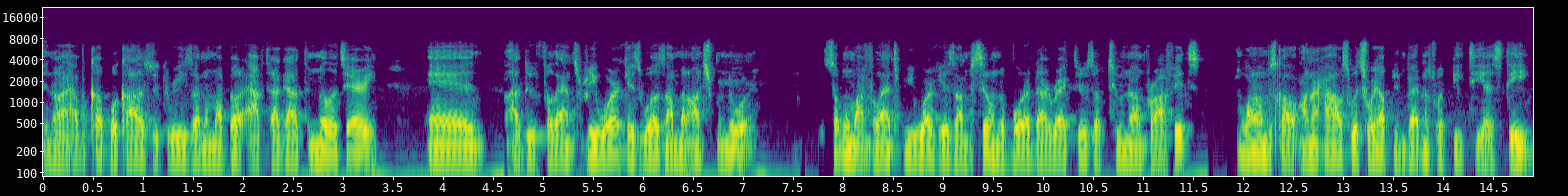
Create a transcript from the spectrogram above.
You know, I have a couple of college degrees under my belt after I got out the military, and I do philanthropy work as well as I'm an entrepreneur. Some of my philanthropy work is I'm still on the board of directors of two nonprofits. One of them is called Honor House, which we're helping veterans with PTSD.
